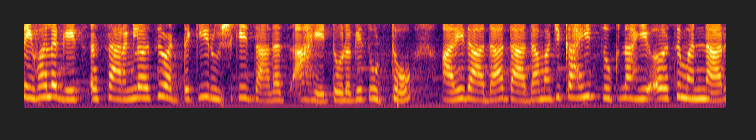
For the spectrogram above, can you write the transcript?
तेव्हा लगेच सारंगला असे वाटतं की ऋषिकेश दादाच आहे. तो लगेच उठतो. अरे दादा दादा माझी काहीच चूक नाही असे म्हणणार.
